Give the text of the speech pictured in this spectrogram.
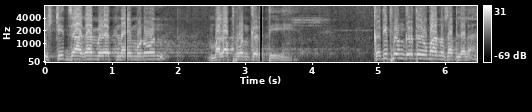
एसटीत जागा मिळत नाही म्हणून मला फोन करते. कधी फोन करतो हो माणूस आपल्याला?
